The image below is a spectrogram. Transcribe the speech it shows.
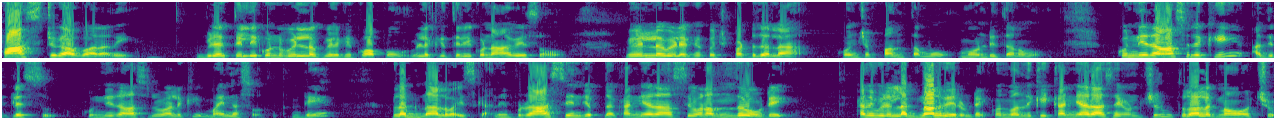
ఫాస్ట్గా అవ్వాలని వీళ్ళకి తెలియకుండా వీళ్ళకి వీళ్ళకి కోపం వీళ్ళకి తెలియకుండా ఆవేశం వీళ్ళలో వీళ్ళకి కొంచెం పట్టుదల కొంచెం పంతము మొండితనము. కొన్ని రాసులకి అది ప్లస్ కొన్ని రాసుల వాళ్ళకి మైనస్ అవుతుంది. అంటే లగ్నాల వయసుగా నేను ఇప్పుడు రాశి అని చెప్తున్నాను కన్యా రాశి వాళ్ళందరూ ఒకటే. కానీ వీళ్ళ లగ్నాలు వేరుంటాయి. కొంతమందికి కన్యా రాశి అయి ఉండొచ్చు తులా లగ్నం అవ్వచ్చు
